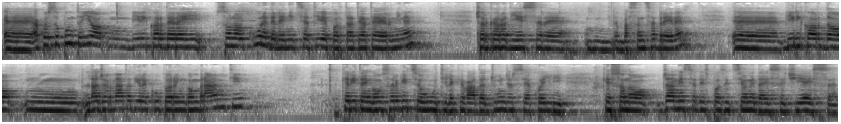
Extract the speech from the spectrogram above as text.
Eh, a questo punto io mm, vi ricorderei solo alcune delle iniziative portate a termine, cercherò di essere mh, mm, abbastanza breve. Eh, vi ricordo mh, mm, la giornata di recupero ingombranti, che ritengo un servizio utile che va ad aggiungersi a quelli che sono già messi a disposizione da SCS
